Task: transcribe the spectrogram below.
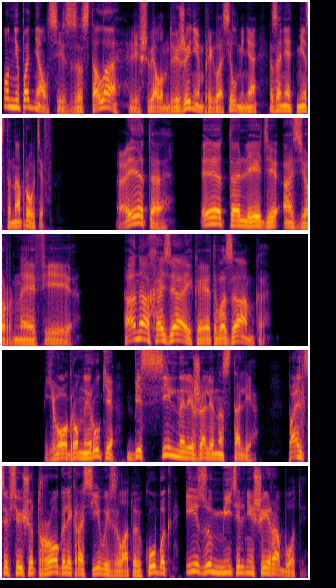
Он не поднялся из-за стола, лишь вялым движением пригласил меня занять место напротив. «А это... это леди Озерная Фея. Она хозяйка этого замка». Его огромные руки бессильно лежали на столе. Пальцы все еще трогали красивый золотой кубок изумительнейшей работы.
